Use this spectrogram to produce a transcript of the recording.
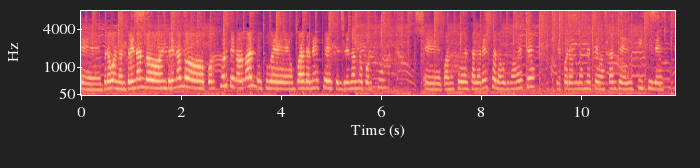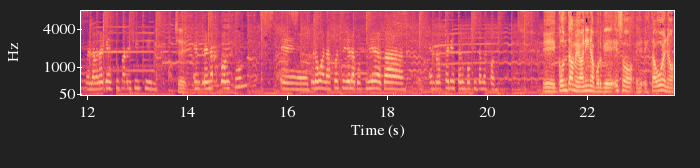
eh, pero bueno, entrenando, entrenando por suerte normal, estuve un par de meses entrenando por Zoom eh, cuando estuve en San Lorenzo las últimas veces, que fueron unos meses bastante difíciles, pues la verdad que es súper difícil entrenar por Zoom, eh, pero bueno, después se dio la posibilidad de acá en Rosario estar un poquito mejor. contame, Vanina, porque eso está bueno.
